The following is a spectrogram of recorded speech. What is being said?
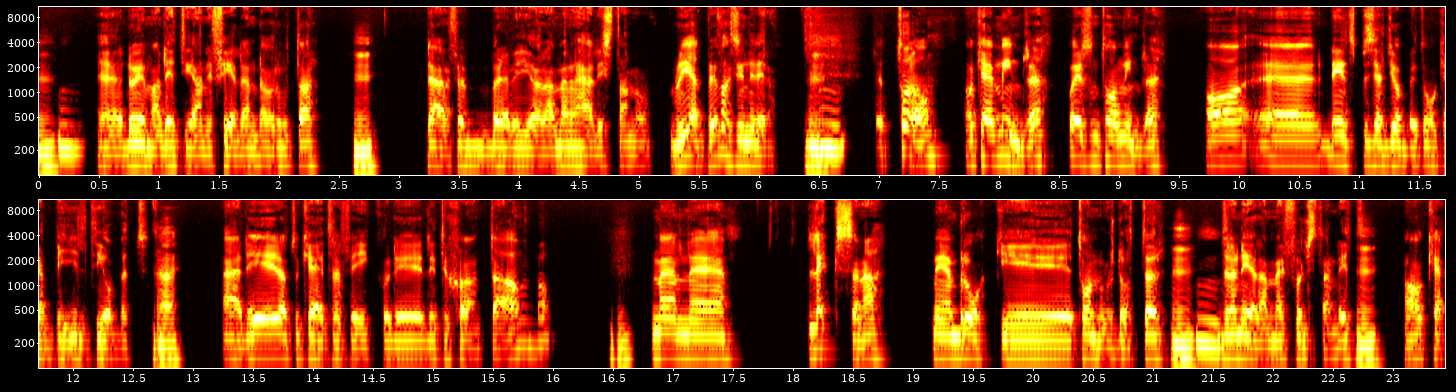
Mm. Eh, då är man lite grann i fel ända och rotar. Mm. Därför börjar vi göra med den här listan. Då, då hjälper vi faktiskt individen. Mm. Tala om, okej mindre, vad är det som tar mindre? Ja, eh, det är inte speciellt jobbigt att åka bil till jobbet. Nej. Nej, det är rätt okej trafik och det är lite skönt. Ja, men bra. Mm. Men eh, läxorna med en bråkig tonårsdotter Mm. dränerar mig fullständigt. Mm. Ja, Okej,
